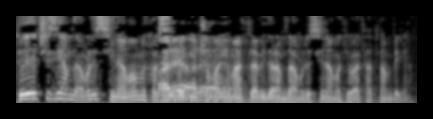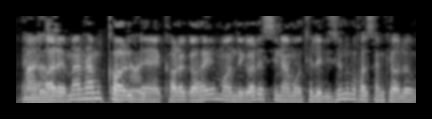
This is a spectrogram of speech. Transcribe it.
تو یه چیزی هم در مورد سینما می‌خواستی آره، بگی آره، چون من یه آره. مطلبی دارم در مورد سینما که باید حتما بگم آره من هم کار گفتگوهای. کارگاه های ماندگار سینما و تلویزیون رو می‌خواستم که حالا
